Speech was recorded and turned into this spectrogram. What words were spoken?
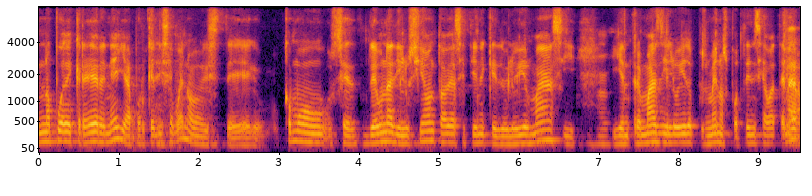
no puede creer en ella porque dice, bueno, este, como se, de una dilución todavía se tiene que diluir más y, y entre más diluido, pues menos potencia va a tener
